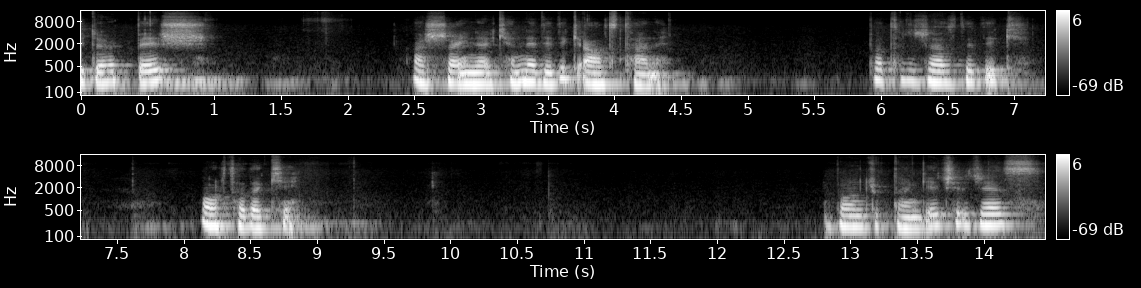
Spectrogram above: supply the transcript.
İki, dört, beş. Aşağı inerken ne dedik? Altı tane. Batıracağız dedik. Ortadaki boncuktan geçireceğiz.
